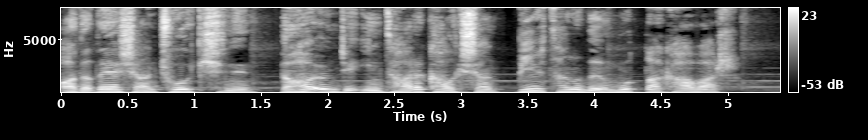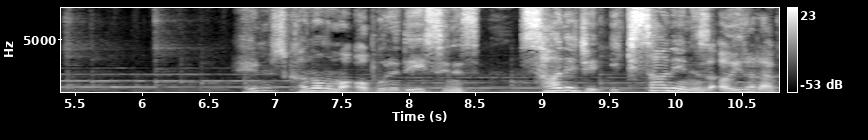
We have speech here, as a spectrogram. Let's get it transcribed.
Adada yaşayan çoğu kişinin daha önce intihara kalkışan bir tanıdığı mutlaka var. Henüz kanalıma abone değilseniz sadece 2 saniyenizi ayırarak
